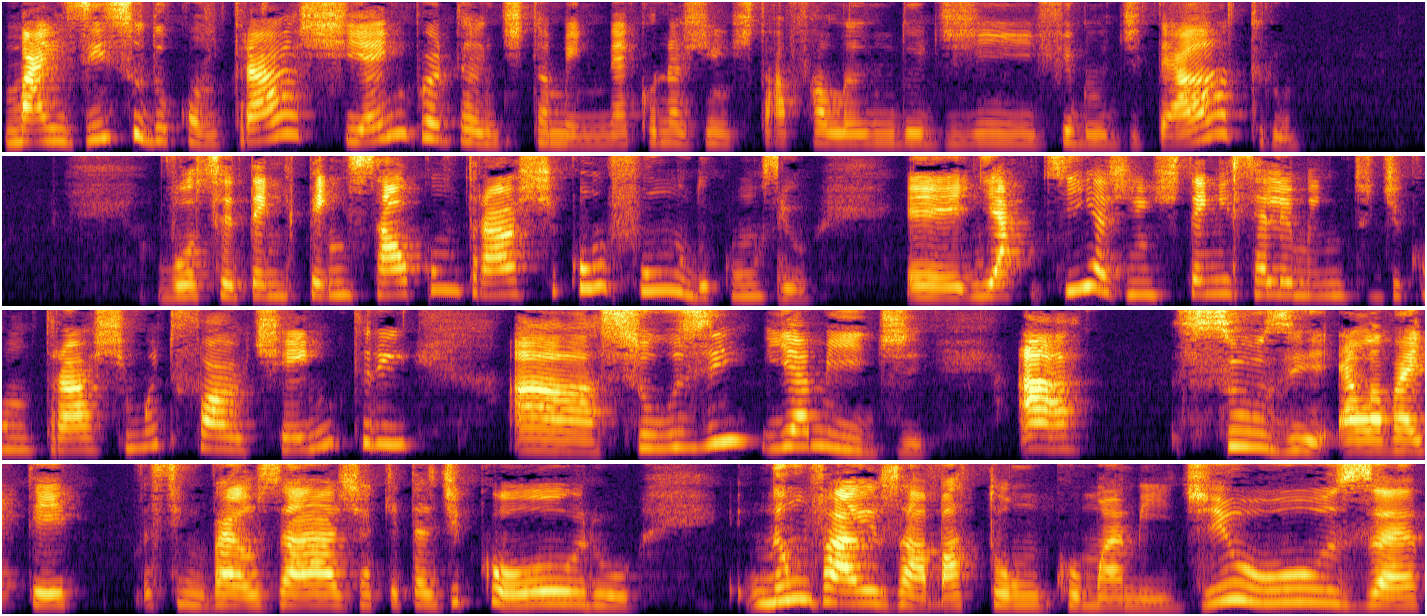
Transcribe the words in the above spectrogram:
Mas isso do contraste é importante também, né? Quando a gente está falando de figura de teatro, você tem que pensar o contraste com fundo, com o é, e aqui a gente tem esse elemento de contraste muito forte entre a Suzy e a Mid. A Suzy, ela vai ter, assim, vai usar jaqueta de couro, não vai usar batom como a Mid usa.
